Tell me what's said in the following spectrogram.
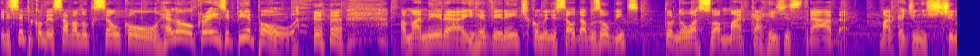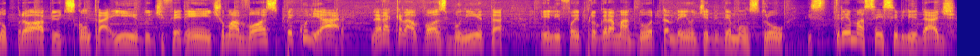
Ele sempre começava a locução com Hello Crazy People! a maneira irreverente como ele saudava os ouvintes tornou a sua marca registrada. Marca de um estilo próprio, descontraído, diferente, uma voz peculiar. Não era aquela voz bonita, ele foi programador também, onde ele demonstrou extrema sensibilidade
